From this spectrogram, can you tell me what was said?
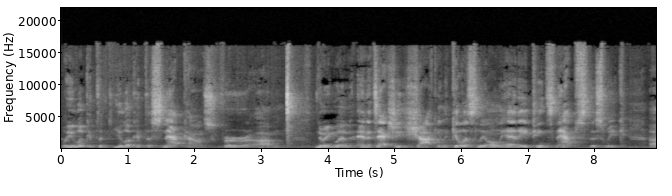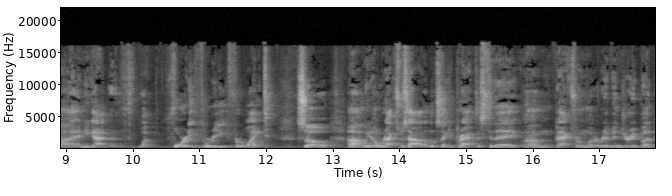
Well, you look at the you look at the snap counts for um, New England, and it's actually shocking that Gillislee only had 18 snaps this week, uh, and you got what 43 for White. So uh, we know Rex was out. It looks like he practiced today, um, back from what a rib injury. But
